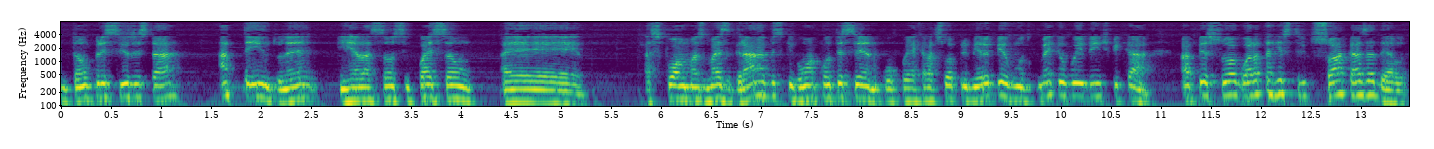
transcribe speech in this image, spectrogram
Então preciso estar atento, né? Em relação a assim, quais são é, as formas mais graves que vão acontecendo. Por foi aquela sua primeira pergunta, como é que eu vou identificar? A pessoa agora está restrito só à casa dela.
